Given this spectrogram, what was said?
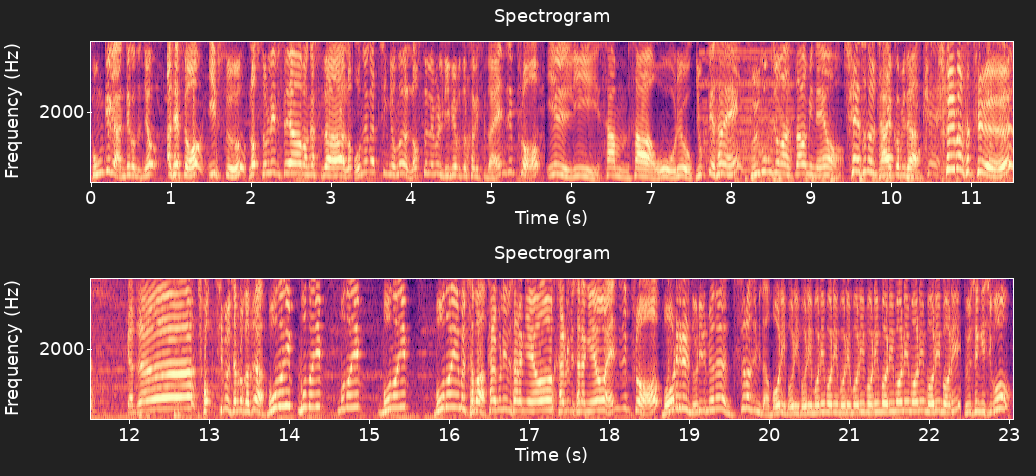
공격이 안 되거든요? 아 됐어. 입수. 럽솔립스야 반갑습니다. 럽- 오늘 같은 경우는 럽솔립을 리뷰해보도록 하겠습니다. 엔진 프로 1 2 3 4 5 6 6대 4네 불공정한 싸움이네요. 최선을 다할 겁니다. 출발 사트 가자 적 팀을 잡으러 가자 모노님 모노님 모노님 모노님 모노님을 잡아 칼브님 사랑해요 칼브님 사랑해요 엔진 프로 머리를 노리면은 쓰러집니다 머리 머리 머리 머리 머리 머리 머리 머리 머리 머리 머리 머리 머리 눈 생기시고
